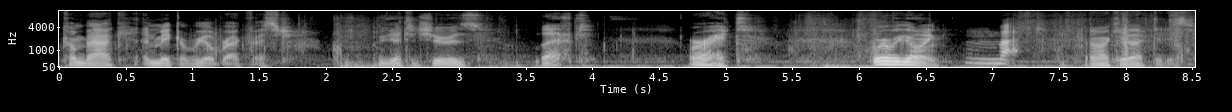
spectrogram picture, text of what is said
come back and make a real breakfast. We get to choose left or right. Where are we going? Left. Okay, left it is.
